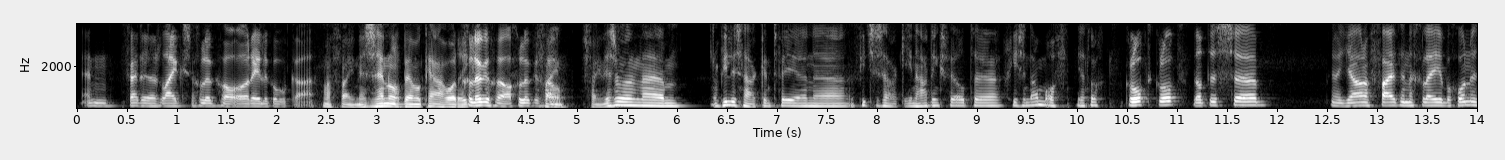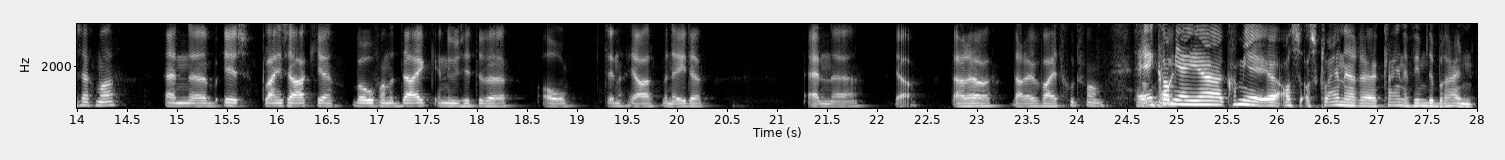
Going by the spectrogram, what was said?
En verder lijken ze gelukkig wel redelijk op elkaar. Maar fijn. En ze zijn nog bij elkaar, hoorde ik. Gelukkig wel, gelukkig Fijn, wel. fijn. Dat is wel een, ehm een een, twee, een eh, fietsenzaak in Hardingsveld, eh Giesendam, of ja toch? Klopt, klopt. Dat is eh, een jaar of 25 geleden begonnen, zeg maar. En eh, eerst een klein zaakje boven aan de dijk. En nu zitten we al 20 jaar beneden. En eh, ja, daar, eh, daar hebben wij het goed van. Hey, en is kwam jij, eh, kwam jij eh, als, als kleiner, eh, kleine Wim de Bruin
